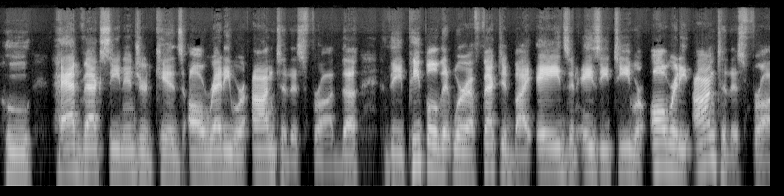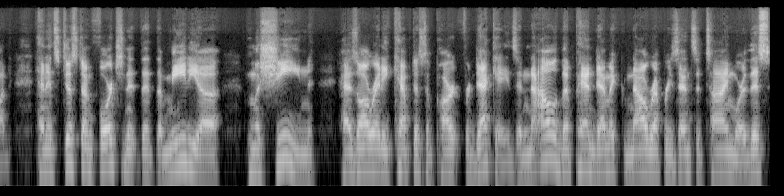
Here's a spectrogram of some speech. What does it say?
who had vaccine injured kids already were onto this fraud. The the people that were affected by AIDS and AZT were already onto this fraud. And it's just unfortunate that the media machine has already kept us apart for decades. And now the pandemic now represents a time where this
